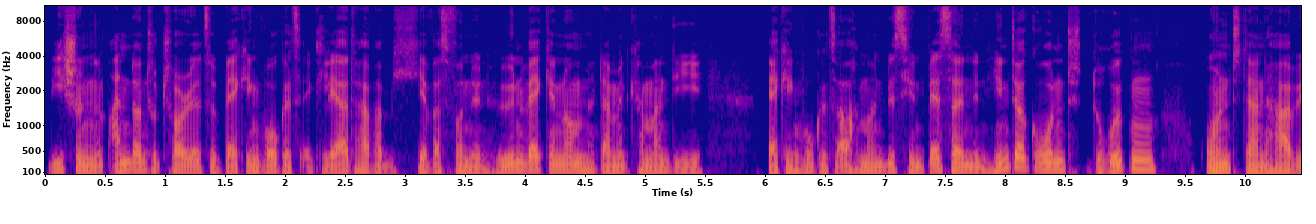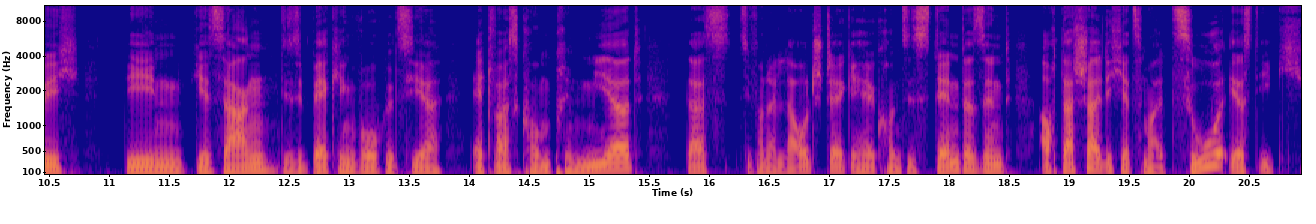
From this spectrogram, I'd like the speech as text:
wie ich schon im anderen Tutorial zu Backing Vocals erklärt habe, habe ich hier was von den Höhen weggenommen. Damit kann man die Backing Vocals auch immer ein bisschen besser in den Hintergrund drücken und dann habe ich den Gesang, diese Backing Vocals hier etwas komprimiert, dass sie von der Lautstärke her konsistenter sind. Auch das schalte ich jetzt mal zu. Erst EQ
